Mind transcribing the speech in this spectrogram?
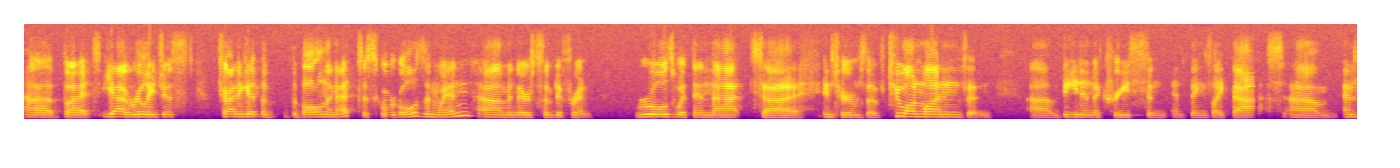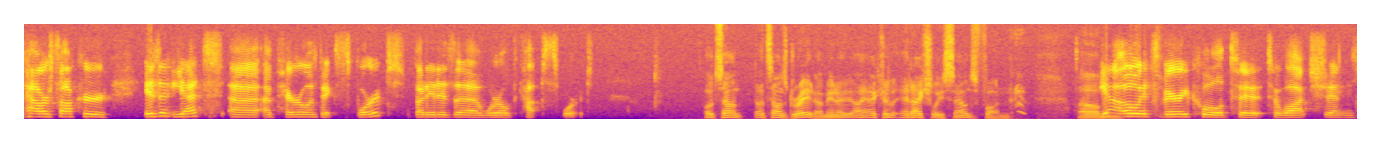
Uh, but yeah, really just trying to get the, the ball in the net to score goals and win. Um, and there's some different rules within that uh, in terms of two on ones and um, being in the crease and, and things like that. Um, and power soccer isn't yet uh, a Paralympic sport, but it is a World Cup sport. Oh, it sound that sounds great. I mean, it, I actually it actually sounds fun. Um, yeah. Oh, it's very cool to to watch, and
